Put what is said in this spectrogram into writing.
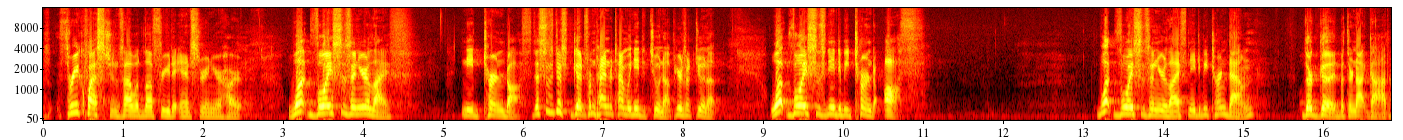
Three questions I would love for you to answer in your heart. What voices in your life need turned off? This is just good. From time to time, we need to tune up. Here's a tune up. What voices need to be turned off? What voices in your life need to be turned down? They're good, but they're not God.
